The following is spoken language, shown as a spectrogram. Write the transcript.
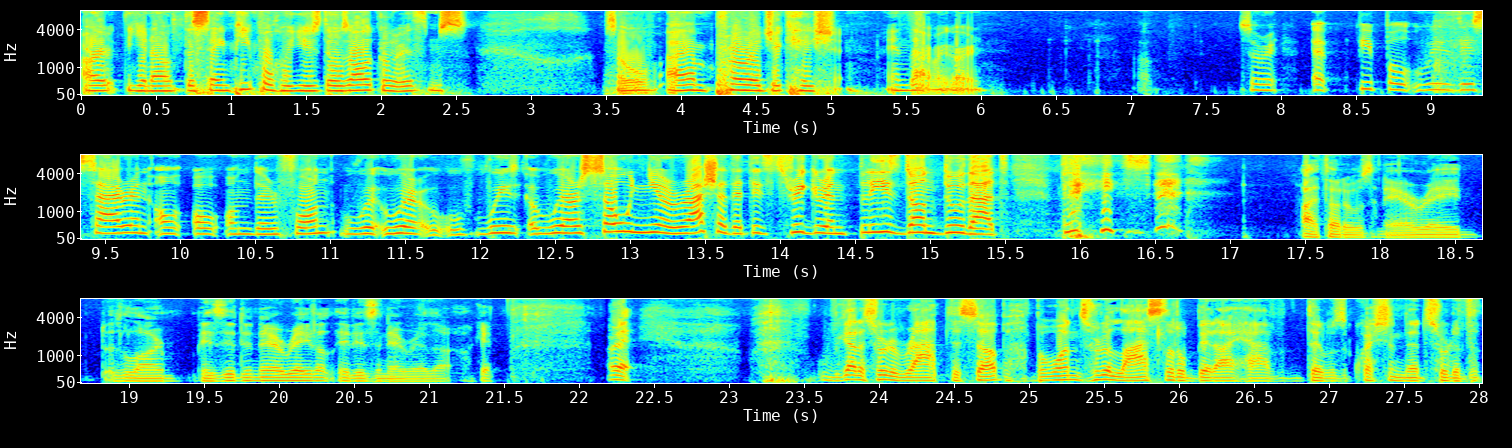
are, you know, the same people who use those algorithms. So I am pro education in that regard. Sorry, uh, people with the siren o- o- on their phone. We, we're, we, we are so near Russia that it's triggering. Please don't do that. Please. I thought it was an air raid alarm. Is it an air raid? It is an air raid alarm. Okay. All right. We've got to sort of wrap this up. But one sort of last little bit I have, there was a question that sort of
